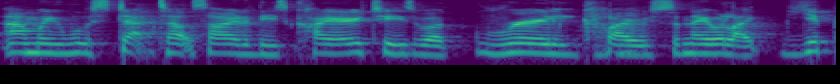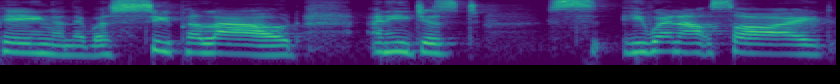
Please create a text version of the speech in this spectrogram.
and we stepped outside, and these coyotes were really close, and they were like yipping, and they were super loud, and he just he went outside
